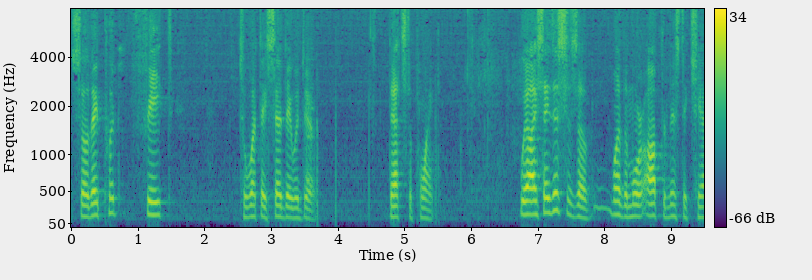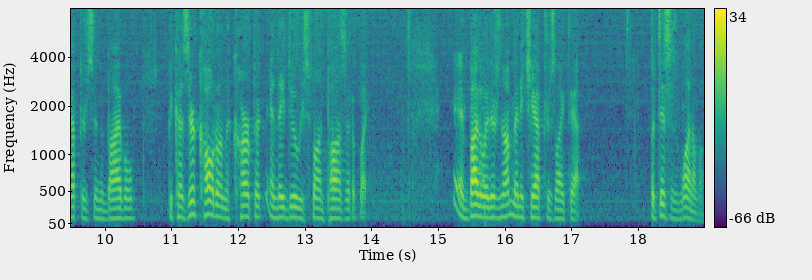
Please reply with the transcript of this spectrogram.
So they put feet to what they said they would do. That's the point. Well, I say this is a, one of the more optimistic chapters in the Bible because they're called on the carpet and they do respond positively. And by the way, there's not many chapters like that. But this is one of them.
